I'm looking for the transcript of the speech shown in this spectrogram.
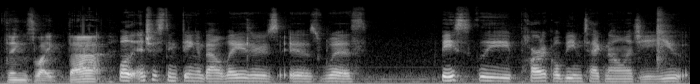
things like that. Well, the interesting thing about lasers is with basically particle beam technology, you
